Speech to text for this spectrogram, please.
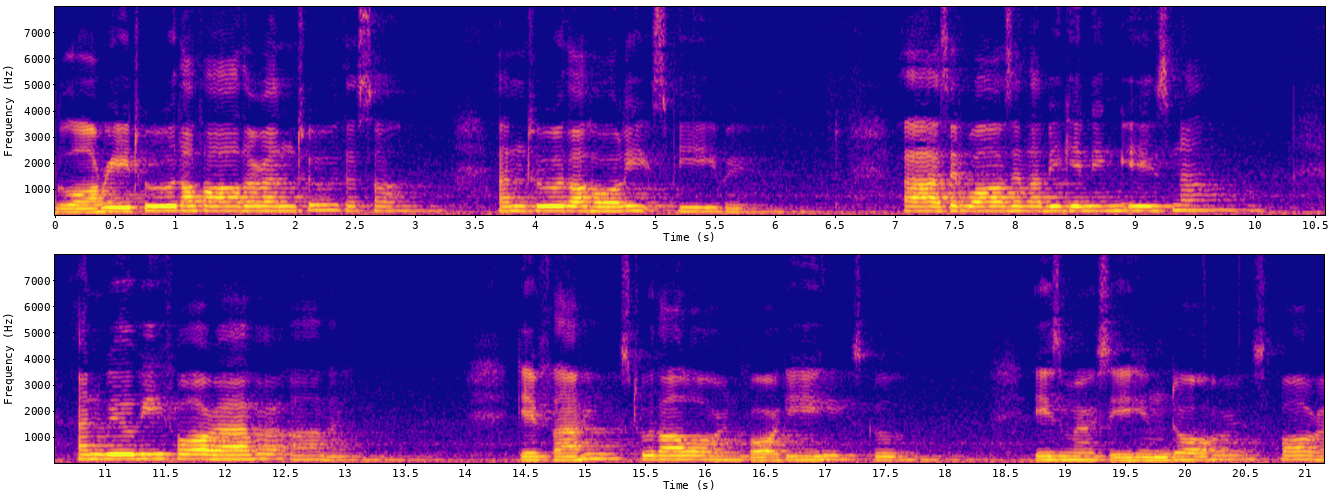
Glory to the Father, and to the Son, and to the Holy Spirit, as it was in the beginning, is now, and will be forever. Amen. Give thanks to the Lord, for he is good. His mercy endures forever.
